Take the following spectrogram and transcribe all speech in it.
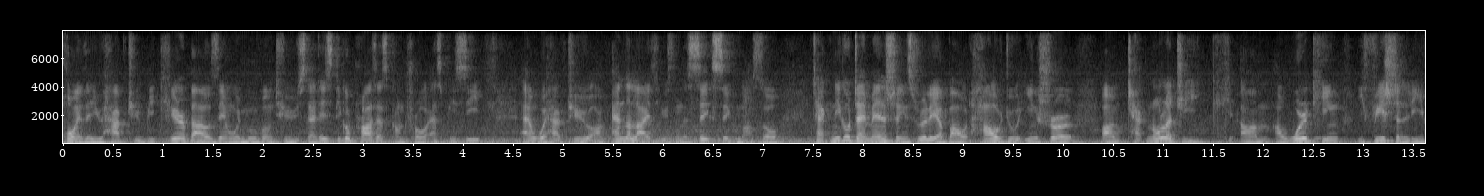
point that you have to be clear about. Then we move on to statistical process control, SPC, and we have to um, analyze using the Six Sigma. So technical dimension is really about how to ensure um, technology um, are working efficiently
